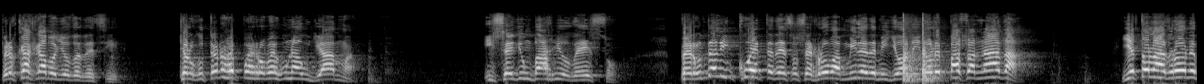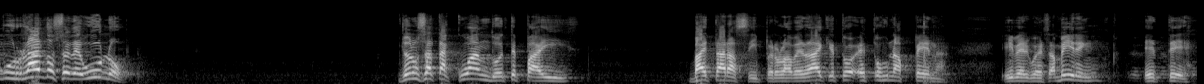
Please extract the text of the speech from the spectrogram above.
Pero ¿qué acabo yo de decir? Que lo que usted no se puede robar es una Uyama. Y sé de un barrio de eso. Pero un delincuente de eso se roba miles de millones y no le pasa nada. Y estos ladrones burlándose de uno. Yo no sé hasta cuándo este país va a estar así, pero la verdad es que esto, esto es una pena y vergüenza. Miren, este...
